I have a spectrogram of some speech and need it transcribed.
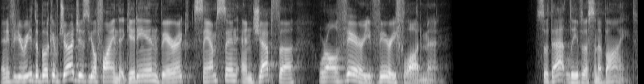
And if you read the book of Judges, you'll find that Gideon, Barak, Samson, and Jephthah were all very, very flawed men. So that leaves us in a bind.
